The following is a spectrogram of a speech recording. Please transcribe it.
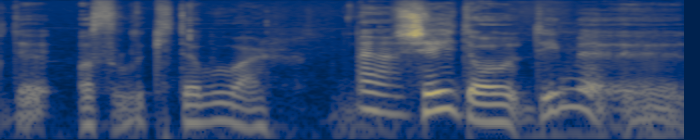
bir de asıllı kitabı var. Evet. Şeydi o değil mi? E,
